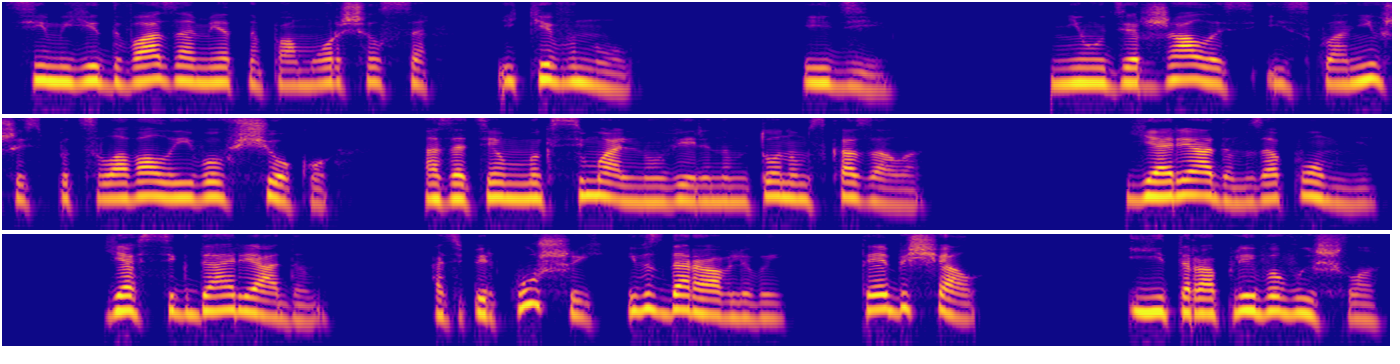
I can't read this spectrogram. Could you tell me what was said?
Тим едва заметно поморщился и кивнул. «Иди». Не удержалась и, склонившись, поцеловала его в щеку, а затем максимально уверенным тоном сказала. «Я рядом, запомни. Я всегда рядом. А теперь кушай и выздоравливай. Ты обещал». И торопливо вышла,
